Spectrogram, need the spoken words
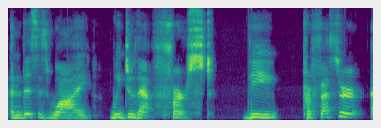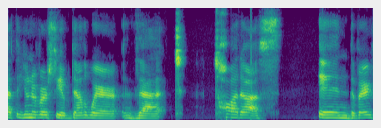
And this is why we do that first. The professor at the University of Delaware that taught us in the very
